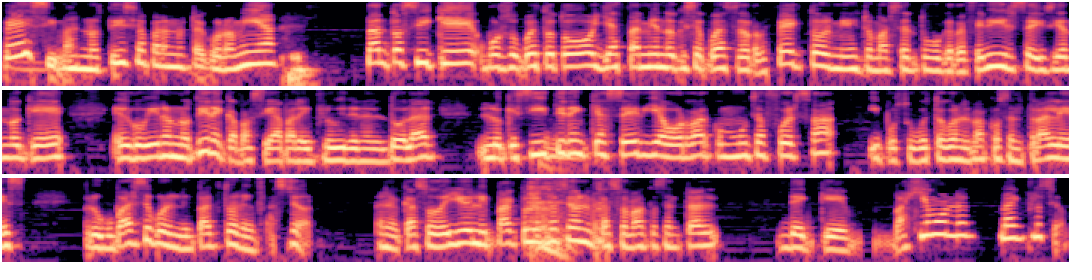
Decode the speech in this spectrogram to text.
pésimas noticias para nuestra economía. Tanto así que, por supuesto, todos ya están viendo qué se puede hacer al respecto. El ministro Marcel tuvo que referirse diciendo que el gobierno no tiene capacidad para influir en el dólar. Lo que sí tienen que hacer y abordar con mucha fuerza, y por supuesto con el Banco Central, es preocuparse por el impacto de la inflación. En el caso de ellos, el impacto de la inflación, en el caso del Banco Central, de que bajemos la inflación.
